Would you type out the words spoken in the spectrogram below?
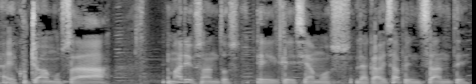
Ahí escuchábamos a Mario Santos, eh, que decíamos la cabeza pensante.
